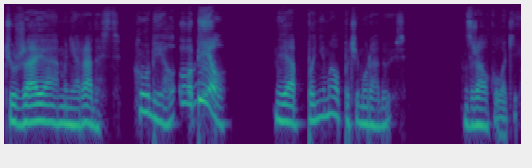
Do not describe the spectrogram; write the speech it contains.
чужая мне радость. «Убил! Убил!» Я понимал, почему радуюсь. Сжал кулаки.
